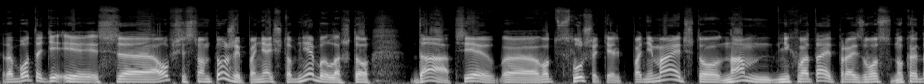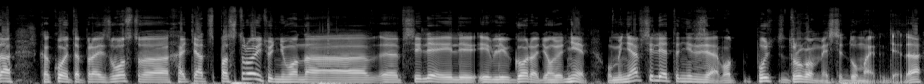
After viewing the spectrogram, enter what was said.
работать с э, обществом тоже и понять, чтобы не было, что да, все, э, вот слушатель понимает, что нам не хватает производства. Но когда какое-то производство хотят построить у него на, э, в селе или, или в городе, он говорит, нет, у меня в селе это нельзя. Вот пусть в другом месте думает где, да.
